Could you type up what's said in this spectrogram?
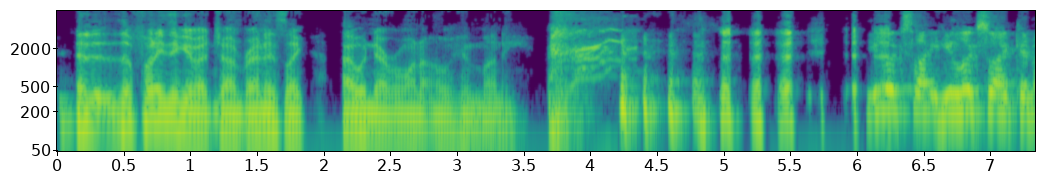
the, the, funny thing about John Brennan is like, I would never want to owe him money. he looks like he looks like an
